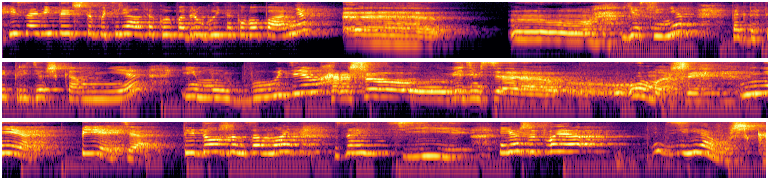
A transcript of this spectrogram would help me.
и завидует, что потеряла такую подругу и такого парня? Если нет, тогда ты придешь ко мне, и мы будем... хорошо, увидимся у Маши. Нет, Петя, ты должен за мной зайти. Я же твоя девушка.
